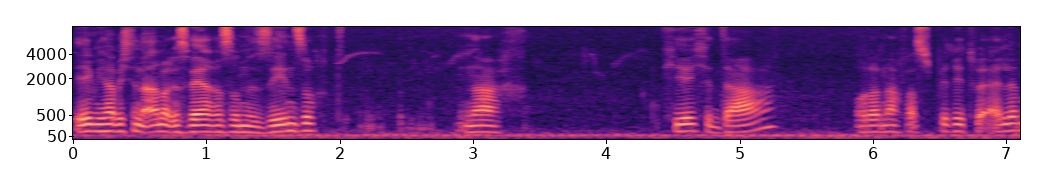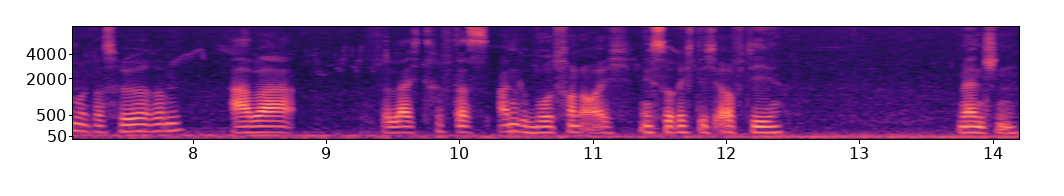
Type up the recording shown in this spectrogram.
Irgendwie habe ich den Eindruck, es wäre so eine Sehnsucht nach Kirche da oder nach was Spirituellem und was Höherem. Aber vielleicht trifft das Angebot von euch nicht so richtig auf die Menschen.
